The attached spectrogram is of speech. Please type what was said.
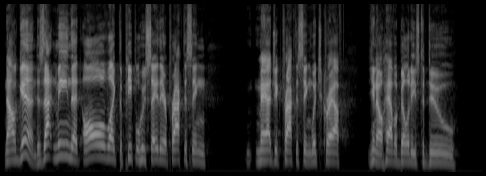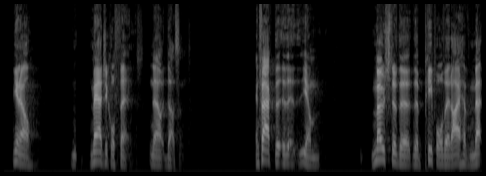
Now, again, does that mean that all like the people who say they are practicing magic, practicing witchcraft, you know, have abilities to do, you know, magical things. No, it doesn't. In fact, the, the, you know, most of the, the people that I have met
